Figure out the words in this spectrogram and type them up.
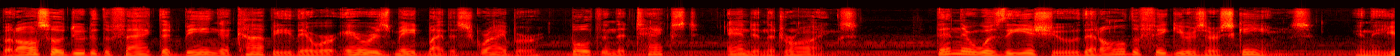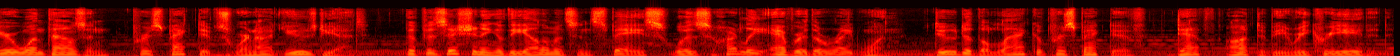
but also due to the fact that being a copy there were errors made by the scriber both in the text and in the drawings. Then there was the issue that all the figures are schemes. In the year 1000, perspectives were not used yet. The positioning of the elements in space was hardly ever the right one. Due to the lack of perspective, depth ought to be recreated.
